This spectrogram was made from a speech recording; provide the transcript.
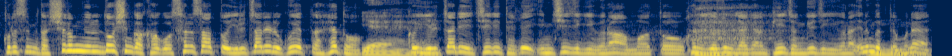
그렇습니다. 실업률도 심각하고 설사 또 일자리를 구했다 해도 예. 그 일자리 질이 되게 임시직이거나 뭐 또 흔히 요즘 이야기하는 비정규직이거나 이런 것 음. 때문에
